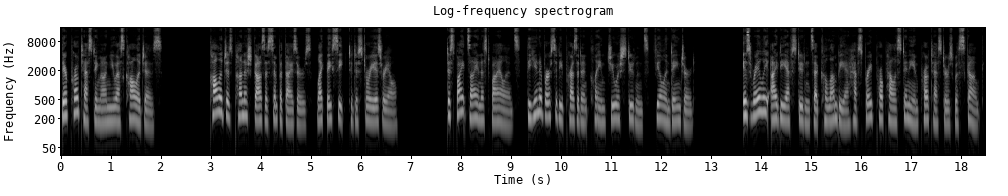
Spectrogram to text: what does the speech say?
They're protesting on U.S. colleges. Colleges punish Gaza sympathizers like they seek to destroy Israel. Despite Zionist violence, the university president claimed Jewish students feel endangered. Israeli IDF students at Columbia have sprayed pro-Palestinian protesters with skunk,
